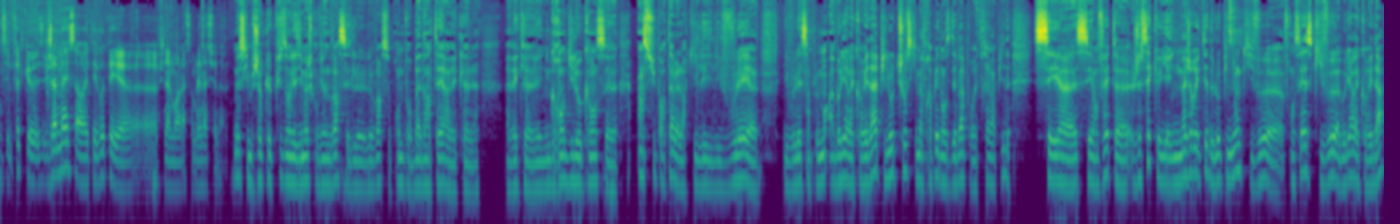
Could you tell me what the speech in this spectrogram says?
c'est le fait que jamais ça aurait été voté euh, finalement à l'Assemblée nationale. Mais ce qui me choque le plus dans les images qu'on vient de voir, c'est de le, le voir se prendre pour Badinter avec la, la avec euh, une grandiloquence euh, insupportable alors qu'il euh, voulait simplement abolir la corrida. Puis l'autre chose qui m'a frappé dans ce débat, pour être très rapide, c'est c'est en fait, je sais qu'il y a une majorité de l'opinion qui veut française qui veut abolir la corrida,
